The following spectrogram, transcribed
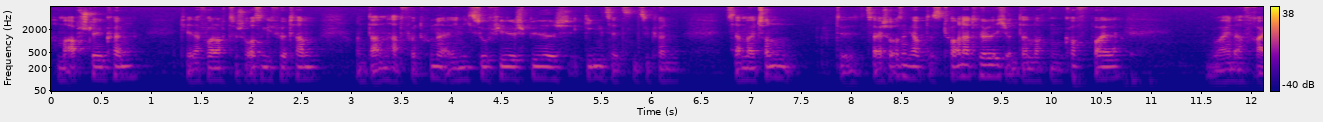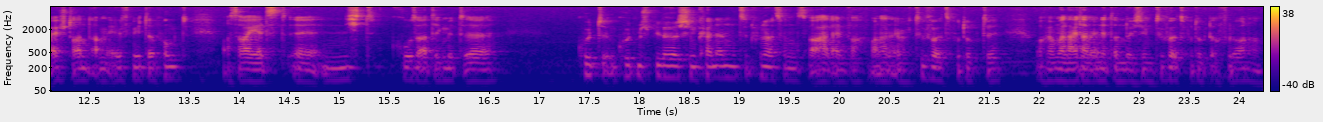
haben wir abstellen können die davor noch zu Chancen geführt haben. Und dann hat Fortuna eigentlich nicht so viel spielerisch gegensetzen zu können. Sie haben halt schon zwei Chancen gehabt, das Tor natürlich und dann noch einen Kopfball, wo einer frei stand am Elfmeterpunkt, was aber jetzt äh, nicht großartig mit äh, gut, gutem spielerischen Können zu tun hat, sondern es war halt einfach, waren halt einfach Zufallsprodukte, auch wenn wir leider am Ende dann durch den Zufallsprodukt auch verloren haben.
